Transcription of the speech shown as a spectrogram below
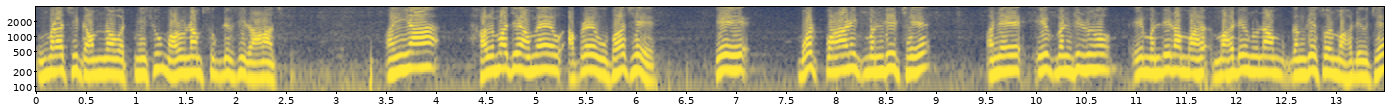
ઉમરાછી ગામના વતની છું. મારું નામ સુખદેવસિંહ રાણા છે. અહીંયા હાલમાં જે અમે આપણે ઊભા છે, એ બહુ પૌરાણિક મંદિર છે અને એ મંદિરનું, એ મંદિરના મહા- મહાદેવનું નામ ગંગેશ્વર મહાદેવ છે.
